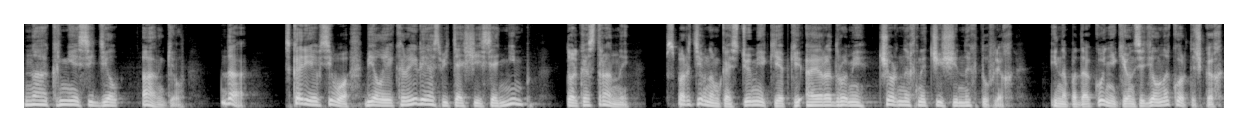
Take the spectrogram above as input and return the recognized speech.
На окне сидел ангел. Да, скорее всего, белые крылья, светящийся нимб, только странный. В спортивном костюме, кепке аэродроме, черных начищенных туфлях. И на подоконнике он сидел на корточках,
